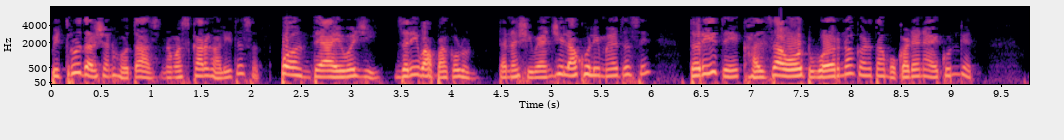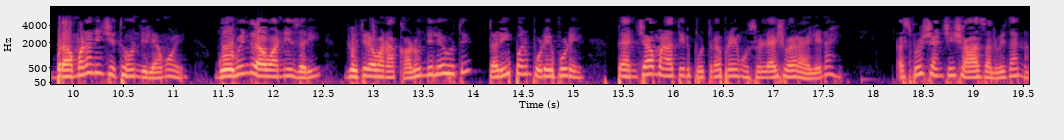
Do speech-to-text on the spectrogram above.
पितृदर्शन होताच नमस्कार घालीत असत. पण त्याऐवजी जरी बापाकडून त्यांना शिव्यांची लाखोली मिळत असे तरी ते खालचा ओट वर न करता मुकाट्याने ऐकून घेत. ब्राह्मणांनी चिथवून दिल्यामुळे गोविंदरावांनी जरी ज्योतिरावांना काढून दिले होते तरी पण पुढे पुढे त्यांच्या मनातील पुत्रप्रेम उसळल्याशिवाय राहिले नाही. अस्पृश्यांची शाळा चालविताना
